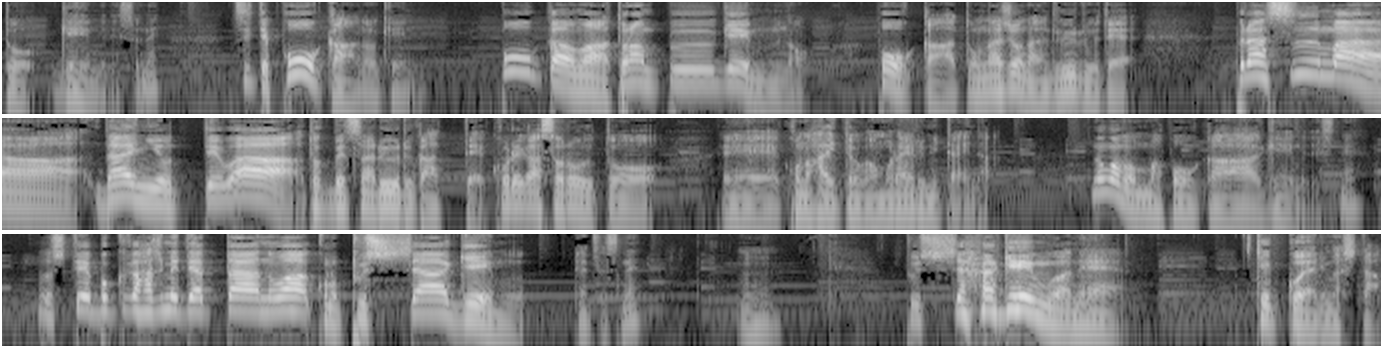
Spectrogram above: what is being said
トゲームですよね。続いて、ポーカーのゲーム。ポーカーはトランプゲームのポーカーと同じようなルールで、プラス、まあ、台によっては特別なルールがあって、これが揃うと、えーこの配当がもらえるみたいなのが、まあ、ポーカーゲームですね。そして僕が初めてやったのは、このプッシャーゲームってやつですね。うん。プッシャーゲームはね、結構やりました。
